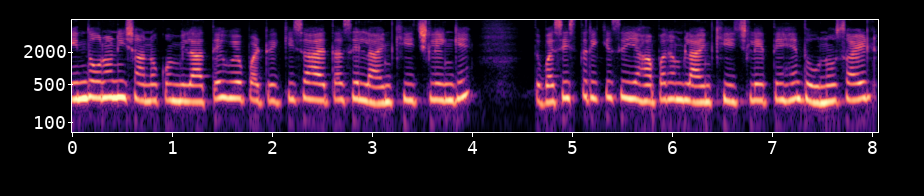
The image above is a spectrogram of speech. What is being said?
इन दोनों निशानों को मिलाते हुए पटरी की सहायता से लाइन खींच लेंगे। तो बस इस तरीके से यहाँ पर हम लाइन खींच लेते हैं दोनों साइड।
